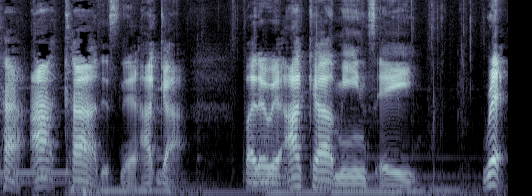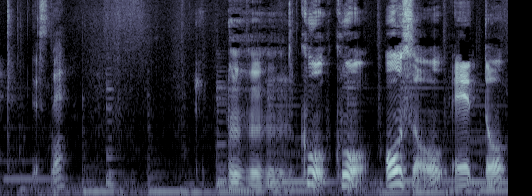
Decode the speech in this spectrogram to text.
か、あ、かですね。赤。By the way, 赤 means a red ですね。cool, cool. Also, えっと、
